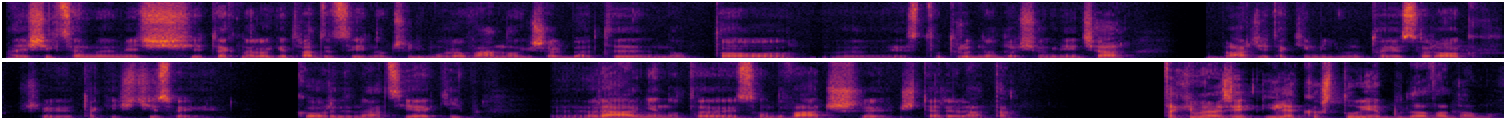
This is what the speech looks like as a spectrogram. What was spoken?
A jeśli chcemy mieć technologię tradycyjną, czyli murowaną i żelbety, no to e, jest to trudne do osiągnięcia. Bardziej takie minimum to jest rok przy takiej ścisłej koordynacji ekip. E, Realnie no to są 2, 3, 4 lata. W takim razie, ile kosztuje budowa domu?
